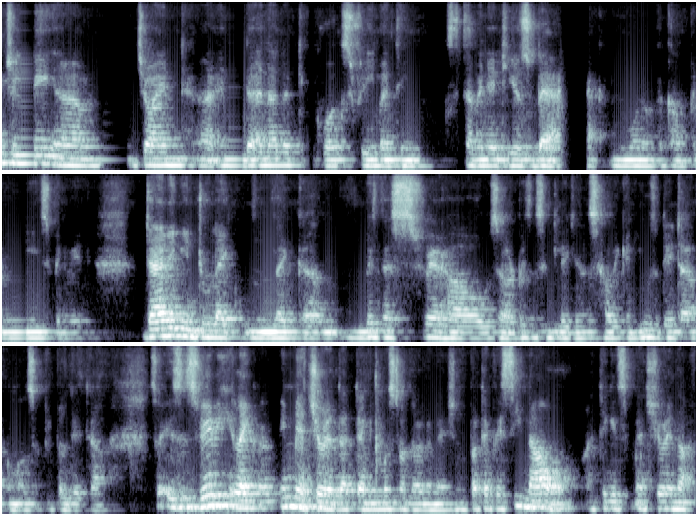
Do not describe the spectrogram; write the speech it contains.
actually um, joined uh, in the analytic work stream, I think seven, eight years back in one of the companies been with diving into like mm, like um, business warehouse or business intelligence, how we can use data from also people data. So it's, very like uh, immature at that time in most of the organizations. But if I see now, I think it's mature enough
